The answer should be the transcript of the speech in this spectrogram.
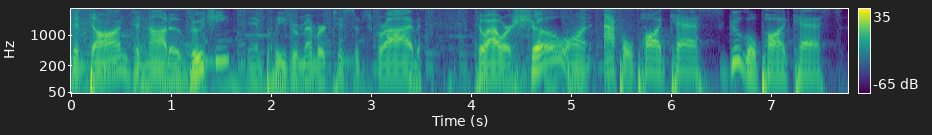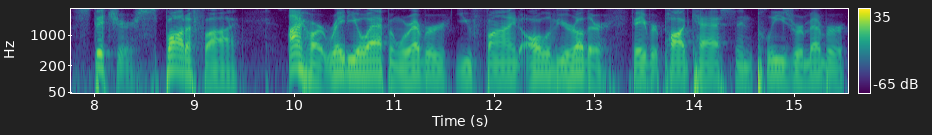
the Don Donato Bucci, and please remember to subscribe to our show on Apple Podcasts, Google Podcasts, Stitcher, Spotify, iHeartRadio app, and wherever you find all of your other favorite podcasts. And please remember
